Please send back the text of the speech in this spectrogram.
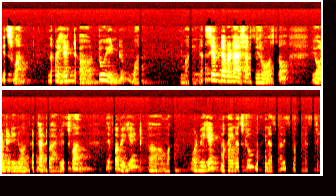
is 1. Now we get uh, 2 into 1 minus f double dash of 0 also you already know that that value is 1. Therefore we get uh, 1. What we get? Minus 2 minus 1 is minus 3.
